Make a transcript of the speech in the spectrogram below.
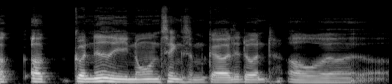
at, at gå ned i nogle ting, som gør lidt ondt, og, øh, og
